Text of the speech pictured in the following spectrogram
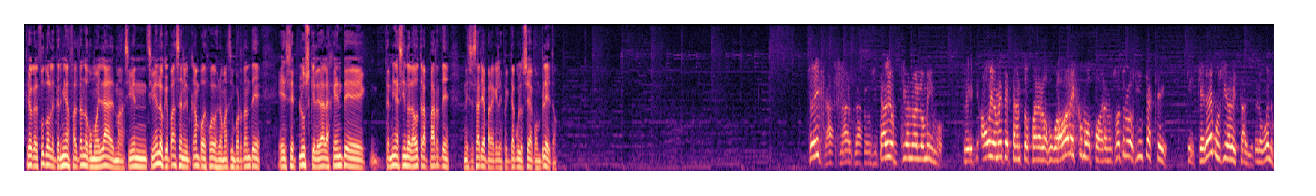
creo que al fútbol le termina faltando como el alma, si bien, si bien lo que pasa en el campo de juego es lo más importante, ese plus que le da a la gente termina siendo la otra parte necesaria para que el espectáculo sea completo. Sí, claro, claro. Los estadios no es lo mismo. Obviamente, tanto para los jugadores como para nosotros los hinchas que, que queremos ir al estadio. Pero bueno,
